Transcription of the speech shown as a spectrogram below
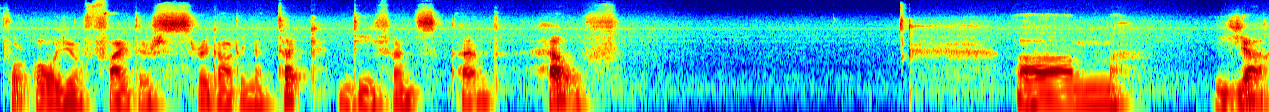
for all your fighters regarding attack, defense, and health. Um, yeah,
